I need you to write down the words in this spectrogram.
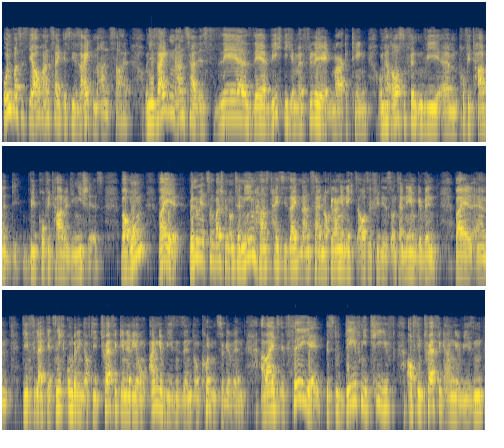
Und was es dir auch anzeigt, ist die Seitenanzahl. Und die Seitenanzahl ist sehr, sehr wichtig im Affiliate-Marketing, um herauszufinden, wie, ähm, profitable, wie profitabel die Nische ist. Warum? Weil, wenn du jetzt zum Beispiel ein Unternehmen hast, heißt die Seitenanzahl noch lange nichts aus, wie viel dieses Unternehmen gewinnt. Weil ähm, die vielleicht jetzt nicht unbedingt auf die Traffic-Generierung angewiesen sind, um Kunden zu gewinnen. Aber als Affiliate bist du definitiv auf den Traffic angewiesen,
